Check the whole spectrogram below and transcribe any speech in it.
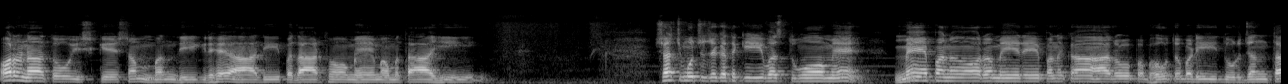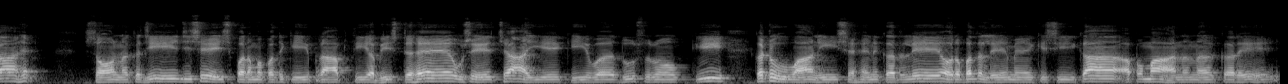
और न तो इसके संबंधी गृह आदि पदार्थों में ममता ही। सचमुच जगत की वस्तुओं में मैंपन और मेरेपन का आरोप बहुत बड़ी दुर्जनता है। सौनक जी, जिसे इस परम पद की प्राप्ति अभिष्ट है, उसे चाहिए कि वह दूसरों की कटुवाणी सहन कर ले और बदले में किसी का अपमान न करे।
